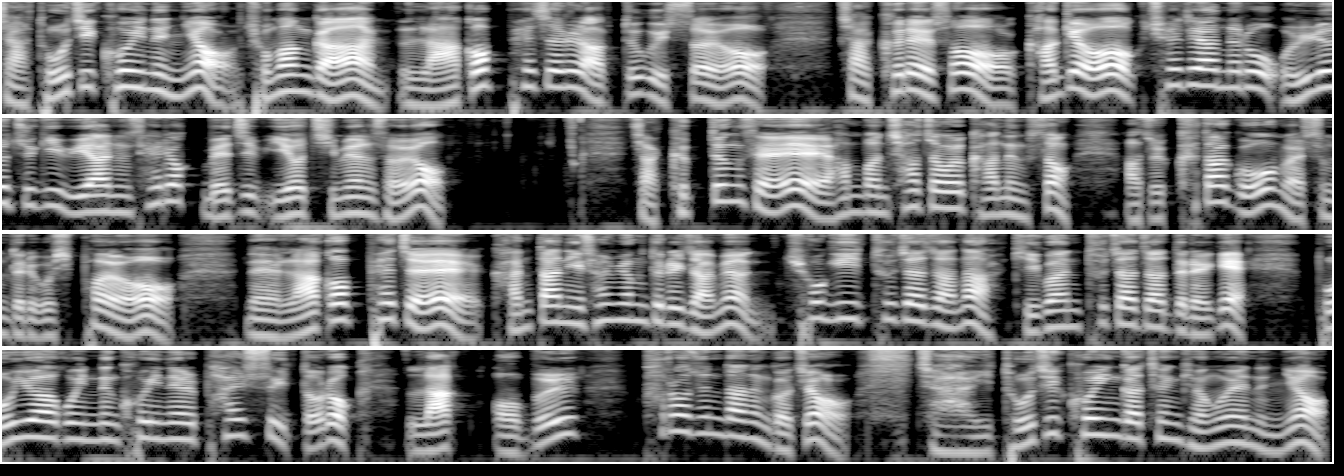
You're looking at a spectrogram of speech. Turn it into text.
자, 도지코인은요. 조만간 락업 해제를 앞두고 있어요. 자, 그래서 가격 최대한으로 올려주기 위한 세력 매집 이어지면서요. 자, 급등세에 한번 찾아올 가능성 아주 크다고 말씀드리고 싶어요. 네, 락업 해제 간단히 설명드리자면 초기 투자자나 기관 투자자들에게 보유하고 있는 코인을 팔 수 있도록 락업을 풀어준다는 거죠. 자, 이 도지코인 같은 경우에는요,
